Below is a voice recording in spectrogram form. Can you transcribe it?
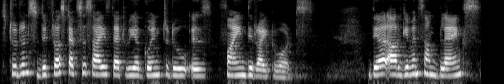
Students, the first exercise that we are going to do is find the right words. There are given some blanks.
